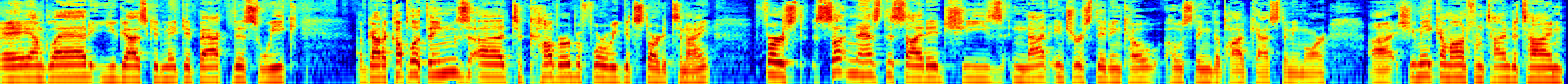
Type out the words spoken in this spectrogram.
Hey, I'm glad you guys could make it back this week. I've got a couple of things uh, to cover before we get started tonight. First, Sutton has decided she's not interested in co hosting the podcast anymore. Uh, she may come on from time to time,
